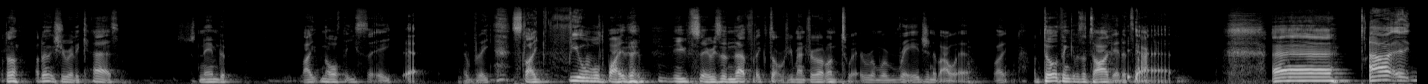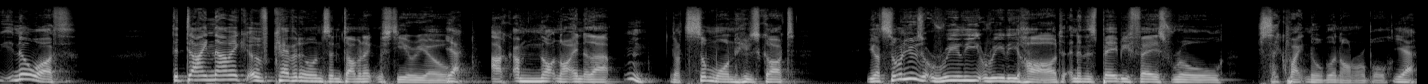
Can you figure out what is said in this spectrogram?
I don't, I don't think she really cares. She just named a like Northeast city. Yeah. Everybody, it's like fueled by the new series of Netflix documentary on Twitter, and we're raging about it. Like, I don't think it was a target attack. Uh, Uh, you know what? The dynamic of Kevin Owens and Dominik Mysterio. Yeah. I, I'm not not into that. You got someone who's got, you got someone who's really really hard, and in this babyface role, just like quite noble and honourable. yeah,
